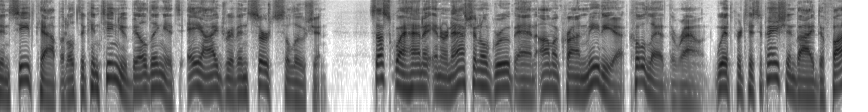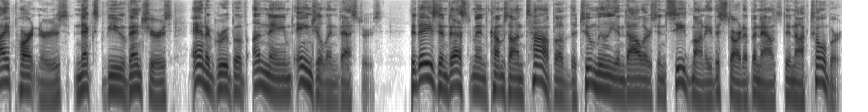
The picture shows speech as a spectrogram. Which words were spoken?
in seed capital to continue building its AI driven search solution. Susquehanna International Group and Omicron Media co led the round, with participation by Defy Partners, NextView Ventures, and a group of unnamed angel investors. Today's investment comes on top of the $2 million in seed money the startup announced in October.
